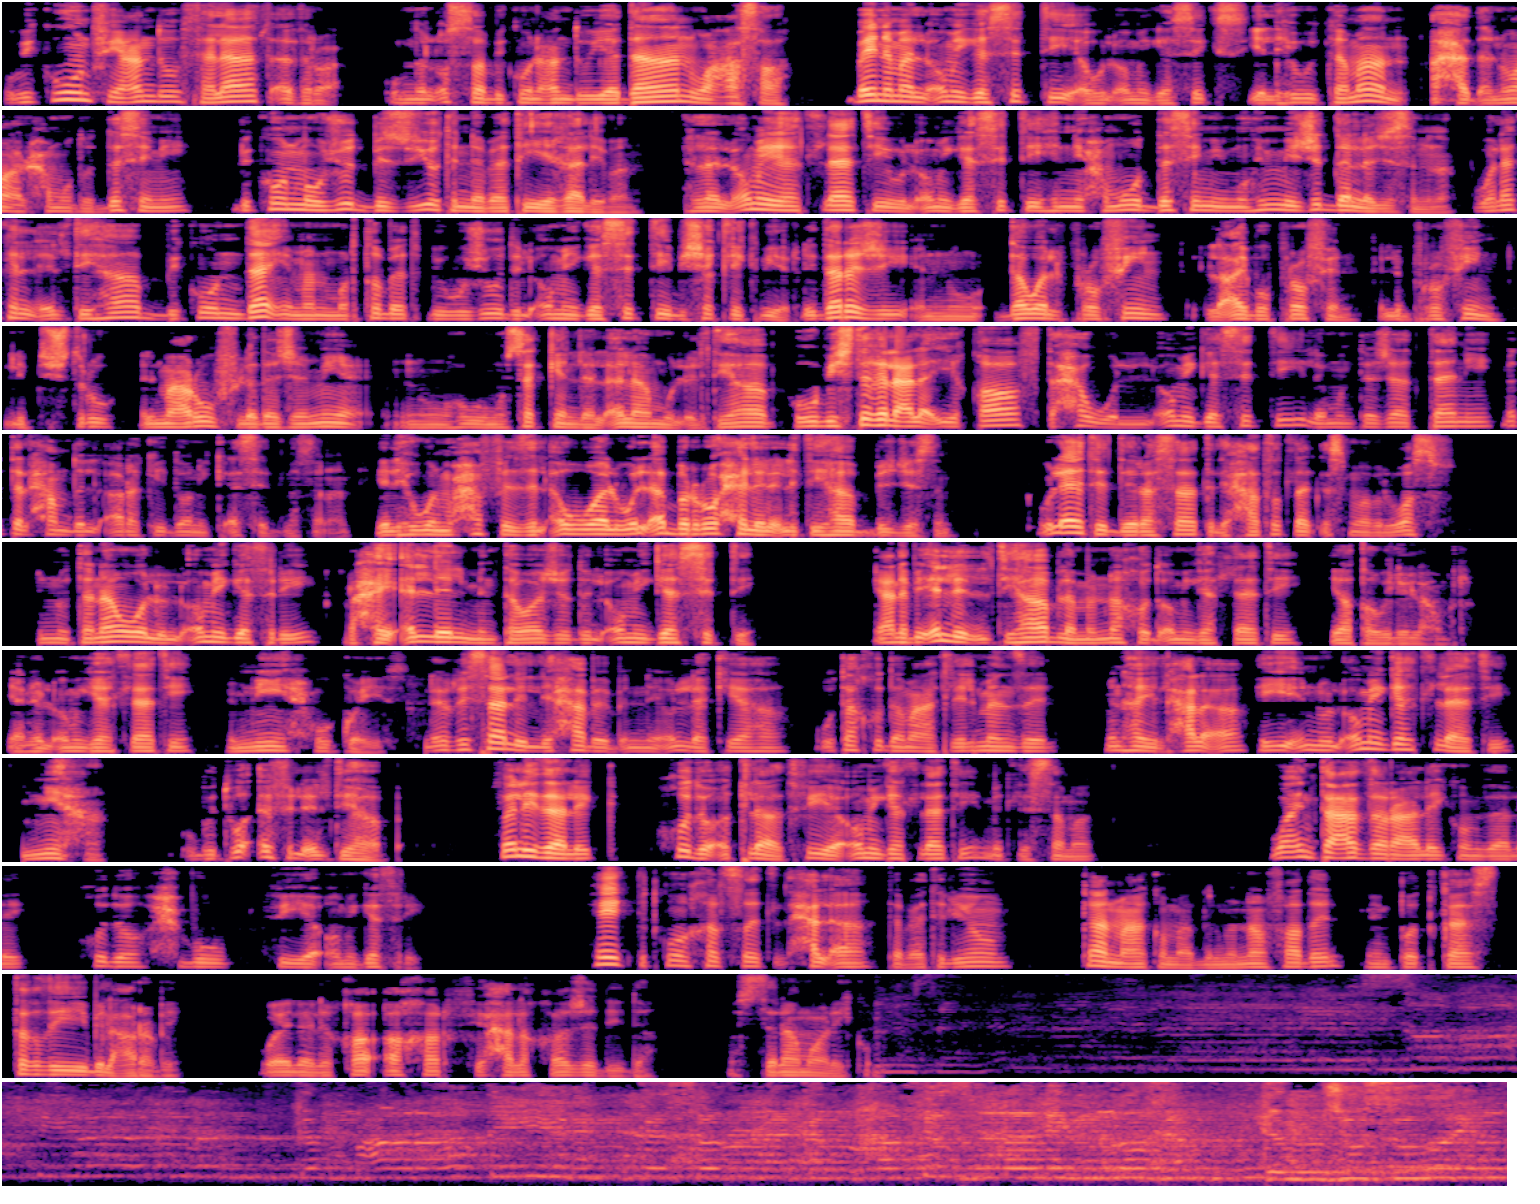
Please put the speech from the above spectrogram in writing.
وبيكون في عنده ثلاث أذرع ومن القصة بيكون عنده يدان وعصا. بينما الأوميجا 6 أو الأوميجا 6 يلي هو كمان أحد أنواع الحموض الدسمة بيكون موجود بالزيوت النباتية غالبا. هلا الاوميجا 3 والاوميجا 6 هن حموض دسمة مهمة جدا لجسمنا ولكن الالتهاب بيكون دائما مرتبط بوجود الاوميجا 6 بشكل كبير لدرجة إنه دواء البروفين الأيبوبروفين البروفين اللي بتشتروه المعروف لدى جميع إنه هو مسكن للألم والالتهاب هو بيشتغل على إيقاف تحول الاوميجا 6 لمنتجات ثانية مثل حمض ال arachidonic acid مثلا اللي هو المحفز الأول والأب الروحي للالتهاب بالجسم ولقيت الدراسات اللي حاطط لك اسمها بالوصف. إنه تناول الأوميجا 3 رح يقلل من تواجد الأوميجا 6 يعني بيقلل الالتهاب لما ناخذ أوميجا 3 يا طويل العمر. يعني الأوميجا 3 منيح وكويس. الرسالة اللي حابب إني أقول لك إياها وتاخذها معك للمنزل من هاي الحلقة هي إنه الأوميجا 3 منيحة وبتوقف الالتهاب. فلذلك خذوا أكلات فيها أوميجا 3 مثل السمك. وإن تعذر عليكم ذلك خذوا حبوب فيها أوميجا 3 هيك بتكون خلصت الحلقة تبعت اليوم. كان معكم عبد المنان فاضل من بودكاست تغذية بالعربي وإلى لقاء آخر في حلقة جديدة. والسلام عليكم. كم جسور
